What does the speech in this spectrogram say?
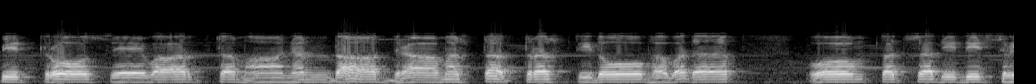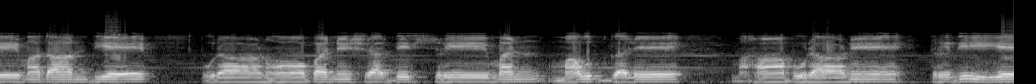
पित्रोः सेवार्थमानन्दाद्रामस्तत्र भवद ॐ तत्सदिति श्रीमदान्ध्ये पुराणोपनिषदि श्रीमन्मौद्गले महापुराणे तृतीये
